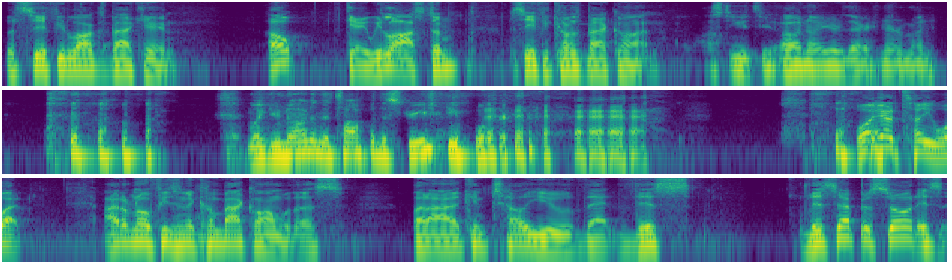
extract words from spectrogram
let's see if he logs back in. Oh, okay, we lost him. See if he comes back on. I lost you too. Oh no, you're there. Never mind. Like you're not in the top of the screen anymore. well, I got to tell you what. I don't know if he's going to come back on with us, but I can tell you that this this episode is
